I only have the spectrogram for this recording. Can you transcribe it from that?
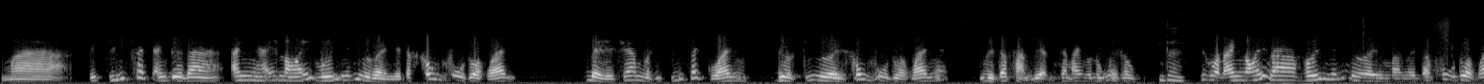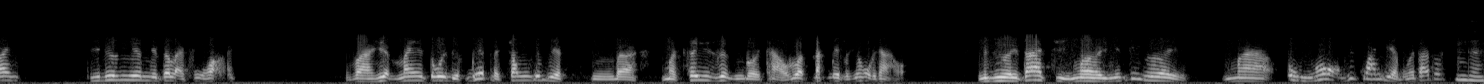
mà cái chính sách anh đưa ra anh hãy nói với những người người ta không phụ thuộc vào anh. Để xem là cái chính sách của anh được cái người không phụ thuộc vào anh ấy người ta phản biện xem anh có đúng hay không. Vâng. chứ còn anh nói ra với những người mà người ta phụ thuộc vào anh thì đương nhiên người ta lại phụ họ và hiện nay tôi được biết là trong cái việc mà mà xây dựng rồi thảo luận đặc biệt là cái hội thảo người ta chỉ mời những cái người mà ủng hộ cái quan điểm của người ta thôi. Vâng.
